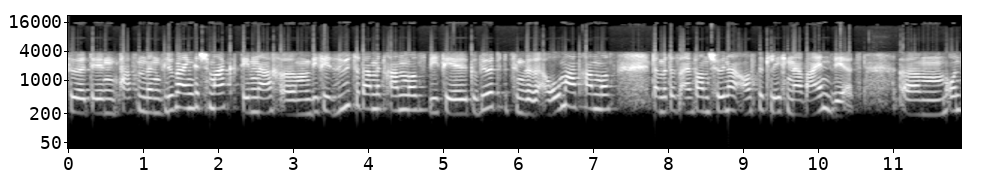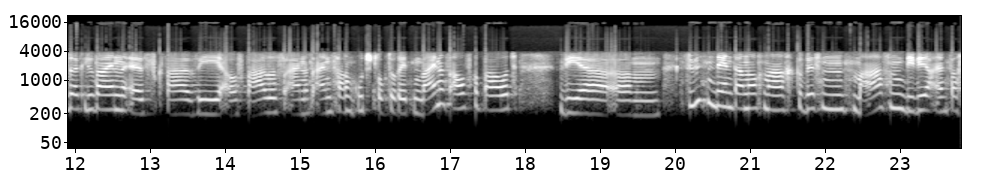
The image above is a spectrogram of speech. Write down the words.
für den passenden Glühweingeschmack. Demnach, ähm, wie viel Süße damit dran muss, wie viel Gewürz bzw. Aroma dran muss, damit es einfach ein schöner, ausgeglichener Wein wird. Ähm, unser Glühwein ist quasi auf Basis eines einfachen, gut strukturierten Weines aufgebaut. Wir ähm, süßen den dann noch nach gewissen Maßen, wie wir einfach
